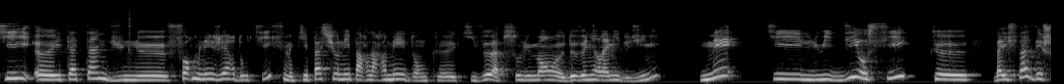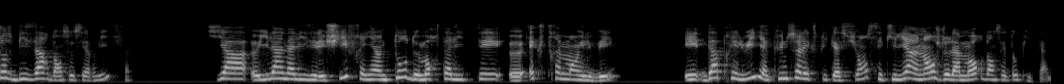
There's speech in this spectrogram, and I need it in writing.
qui euh, est atteint d'une forme légère d'autisme, qui est passionné par l'armée, donc euh, qui veut absolument euh, devenir l'ami de Jimmy, mais qui lui dit aussi que ben, il se passe des choses bizarres dans ce service qui a, euh, il a analysé les chiffres et il y a un taux de mortalité extrêmement élevé. Et d'après lui, il n'y a qu'une seule explication, c'est qu'il y a un ange de la mort dans cet hôpital.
